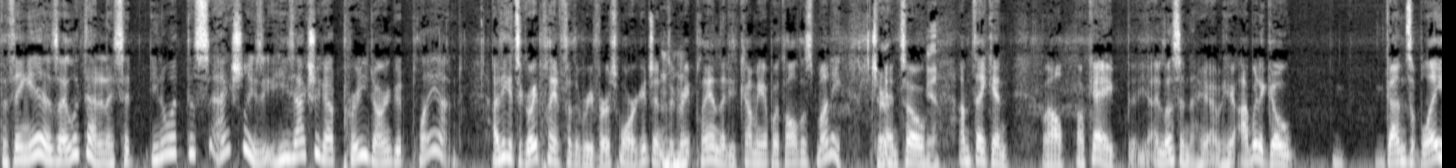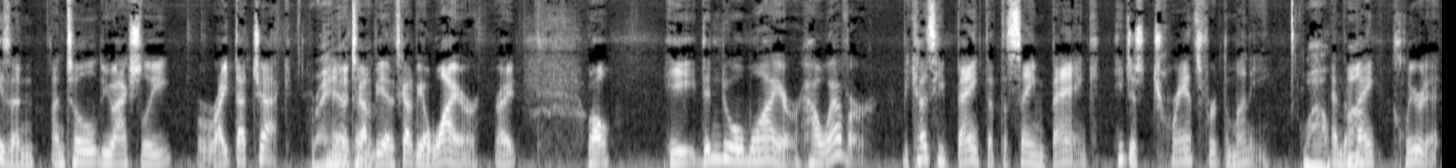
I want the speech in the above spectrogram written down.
the thing is, I looked at it and I said, you know what? This actually, is, he's actually got a pretty darn good plan. I think it's a great plan for the reverse mortgage, and it's a mm-hmm. great plan that he's coming up with all this money. Sure. And so Yeah. I'm thinking, well, okay, listen, I'm going to go guns ablazing until you actually write that check. Right. And it's got to be, and it's got to be a wire, right? Well, he didn't do a wire. However, because he banked at the same bank, he just transferred the money, Wow. and the Wow. bank cleared it.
